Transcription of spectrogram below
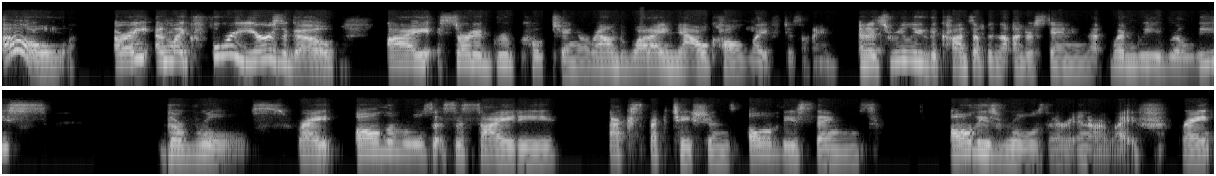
Oh, all right. And like four years ago, I started group coaching around what I now call life design. And it's really the concept and the understanding that when we release the rules, right? All the rules that society expectations, all of these things, all these rules that are in our life, right?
